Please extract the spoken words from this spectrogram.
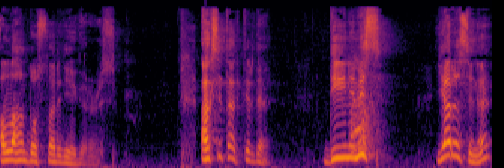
Allah'ın dostları diye görürüz. Aksi takdirde dinimiz yarısını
